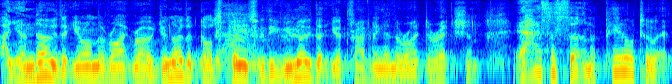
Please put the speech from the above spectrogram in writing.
and you know that you're on the right road. You know that God's pleased with you. You know that you're traveling in the right direction. It has a certain appeal to it.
